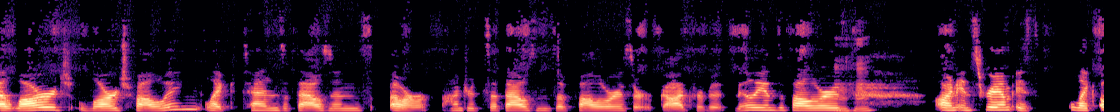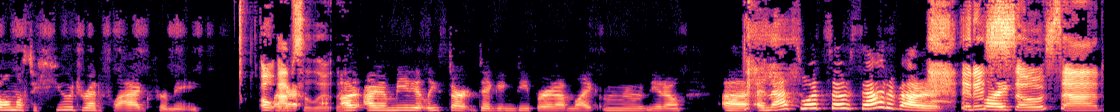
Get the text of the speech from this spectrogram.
a large large following like tens of thousands or hundreds of thousands of followers or god forbid millions of followers mm-hmm. on instagram is like almost a huge red flag for me. Oh, like absolutely. I, I, I, immediately start digging deeper and I'm like, mm, you know, uh, and that's what's so sad about it. It's it is like, so sad.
